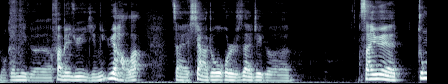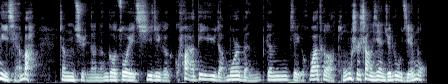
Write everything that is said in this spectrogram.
我跟那个范培局已经约好了，在下周或者是在这个三月中以前吧，争取呢能够做一期这个跨地域的墨尔本跟这个霍巴特同时上线去录节目。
